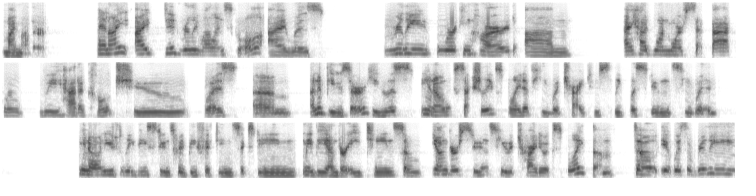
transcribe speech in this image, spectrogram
my mother. And I, I did really well in school. I was really working hard. Um, I had one more setback where we had a coach who was um, an abuser. He was, you know, sexually exploitive. He would try to sleep with students. He would, you know, and usually these students would be 15, 16, maybe under 18. So younger students, he would try to exploit them. So it was a really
